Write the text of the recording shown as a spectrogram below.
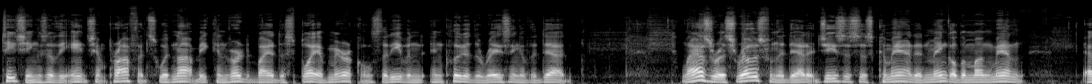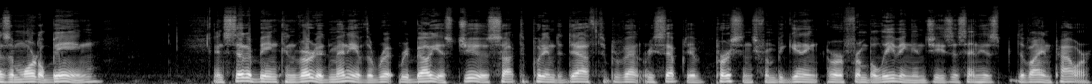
teachings of the ancient prophets, would not be converted by a display of miracles that even included the raising of the dead. Lazarus rose from the dead at Jesus' command and mingled among men as a mortal being, Instead of being converted, many of the re- rebellious Jews sought to put him to death to prevent receptive persons from beginning or from believing in Jesus and his divine power.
